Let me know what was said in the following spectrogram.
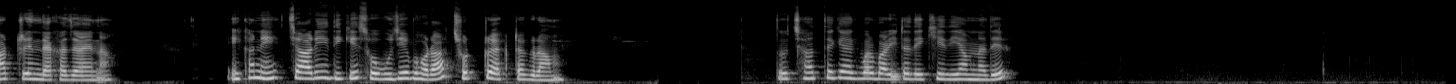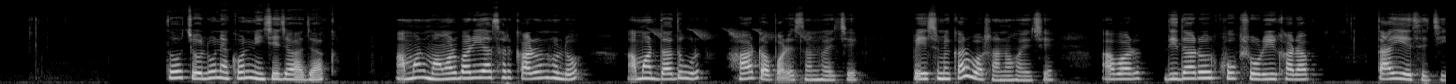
আর ট্রেন দেখা যায় না। এখানে চারিদিকে সবুজে ভরা ছোট্ট একটা গ্রাম। তো ছাদ থেকে একবার বাড়িটা দেখিয়ে দিই আপনাদের। তো চলুন এখন নিচে যাওয়া যাক। আমার মামার বাড়ি আসার কারণ হলো, আমার দাদুর হার্ট অপারেশন হয়েছে পেসমেকার বসানো হয়েছে। আবার দিদারও খুব শরীর খারাপ, তাই এসেছি।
